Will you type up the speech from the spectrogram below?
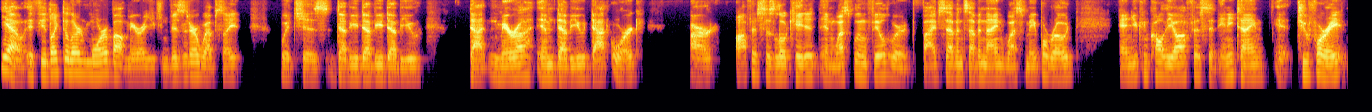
Yeah, if you'd like to learn more about Mira, you can visit our website, which is www.miramw.org. Our office is located in West Bloomfield. We're at 5779 West Maple Road. And you can call the office at any time at 248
